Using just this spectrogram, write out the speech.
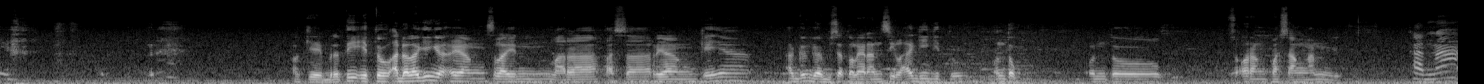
Iya. oke berarti itu. Ada lagi nggak yang selain marah kasar yang kayaknya agak nggak bisa toleransi lagi gitu untuk untuk seorang pasangan gitu? Karena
